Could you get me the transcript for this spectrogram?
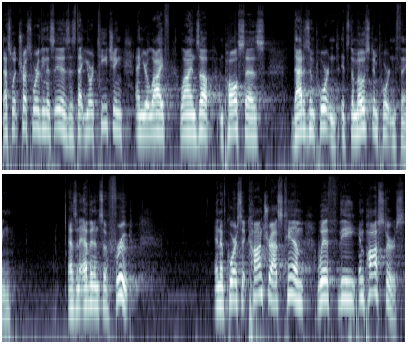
that's what trustworthiness is, is that your teaching and your life lines up. And Paul says that is important. It's the most important thing as an evidence of fruit. And of course, it contrasts him with the imposters.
